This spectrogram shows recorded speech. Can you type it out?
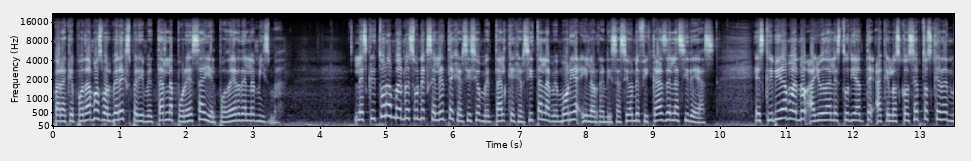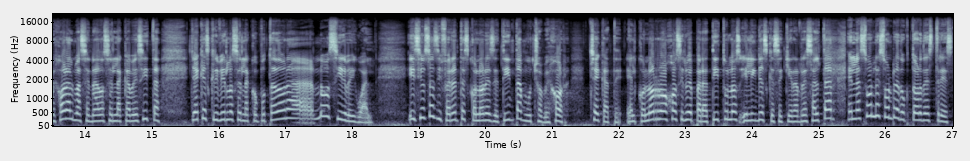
para que podamos volver a experimentar la pureza y el poder de la misma. La escritura a mano es un excelente ejercicio mental que ejercita la memoria y la organización eficaz de las ideas. Escribir a mano ayuda al estudiante a que los conceptos queden mejor almacenados en la cabecita, ya que escribirlos en la computadora no sirve igual. Y si usas diferentes colores de tinta, mucho mejor. Chécate, el color rojo sirve para títulos y líneas que se quieran resaltar. El azul es un reductor de estrés,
